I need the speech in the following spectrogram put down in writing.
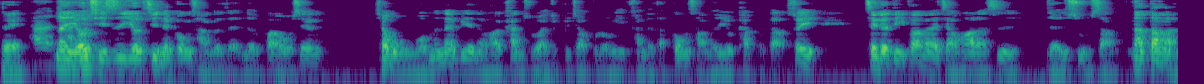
对，他的那尤其是又进了工厂的人的话，我现在像我我们那边的话，看出来就比较不容易看得到，工厂的又看不到，所以这个地方来讲话呢是人数上。那当然，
